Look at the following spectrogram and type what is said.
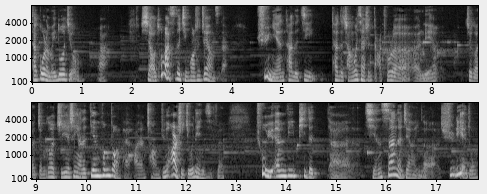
才过了没多久啊，小托马斯的情况是这样子的：去年他的季他的常规赛是打出了呃连这个整个职业生涯的巅峰状态，好像场均二十九点几分，处于 MVP 的呃前三的这样一个序列中。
